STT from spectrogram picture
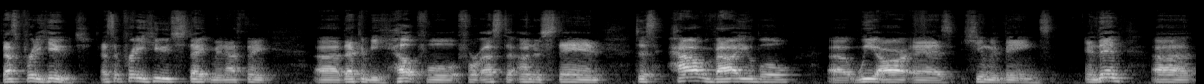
That's pretty huge. That's a pretty huge statement, I think, uh, that can be helpful for us to understand just how valuable uh, we are as human beings. And then uh,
